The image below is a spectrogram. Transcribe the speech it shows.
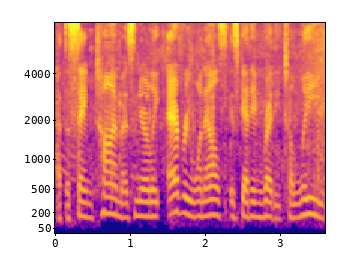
at the same time as nearly everyone else is getting ready to leave.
